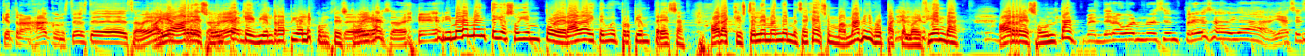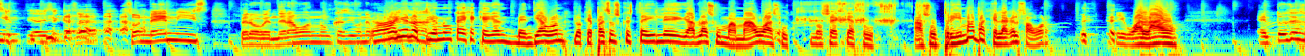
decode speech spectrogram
que trabajaba con usted, usted debe de saber. Ahora resulta saber. que bien rápido le contestó, oiga. saber. Primeramente, yo soy empoderada y tengo mi propia empresa. Ahora que usted le mande mensaje a su mamá, mijo, para que lo defienda. Ahora resulta. Vender abón no es empresa, ya. Ya se siente, ya dicen que son, son nenis. Pero vender abón nunca ha sido una empresa. No, yo, no, yo nunca dije que vendía bon. Lo que pasa es que usted ahí le habla a su mamá o a su, no sé, que a su, a su prima para que le haga el favor. Igualado. Entonces,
